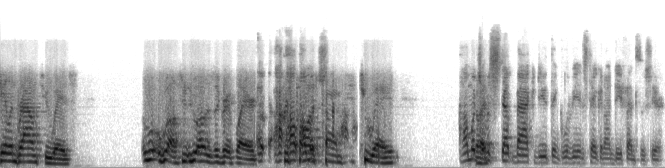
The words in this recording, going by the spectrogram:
Jaylen Brown two ways. Who, who, else? Who else is a great player? Uh, how, how much time two way? How much of a step back do you think LaVine's taken on defense this year?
